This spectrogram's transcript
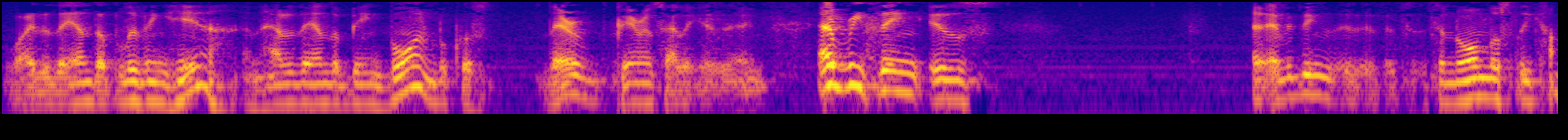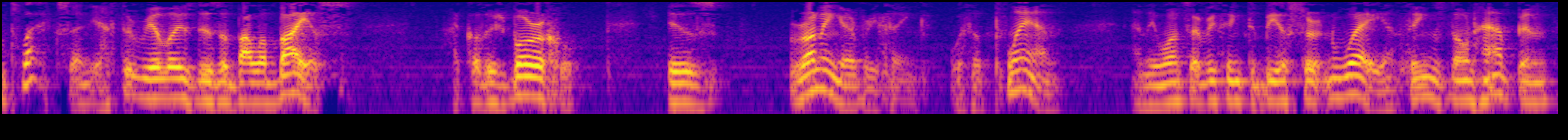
why did they end up living here, and how did they end up being born? Because their parents had, everything is everything, it's, it's, enormously complex, and you have to realize there's a balabayas. HaKadosh Baruch Hu is running everything with a plan, and he wants everything to be a certain way, and things don't happen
